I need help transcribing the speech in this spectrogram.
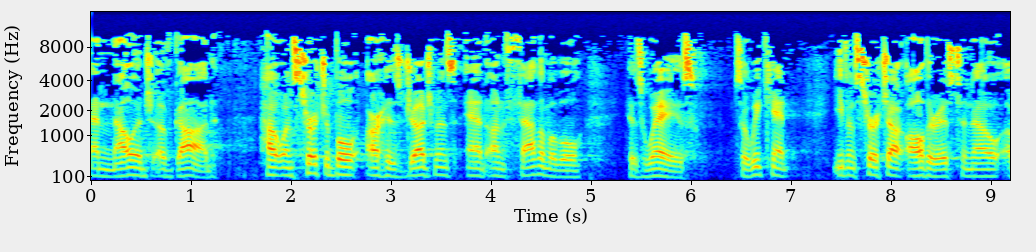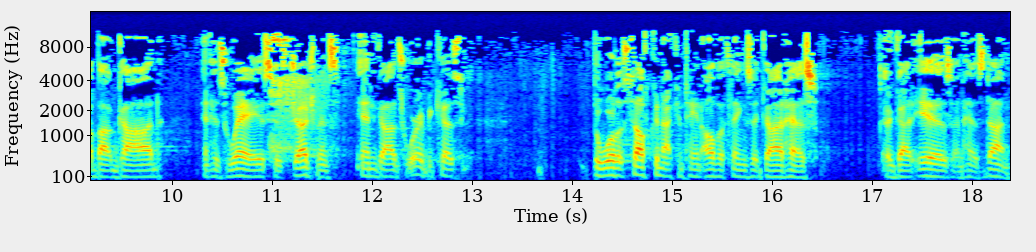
and knowledge of God. How unsearchable are his judgments and unfathomable his ways. So we can't even search out all there is to know about God and his ways, his judgments in God's word because the world itself could not contain all the things that God has uh, God is and has done.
